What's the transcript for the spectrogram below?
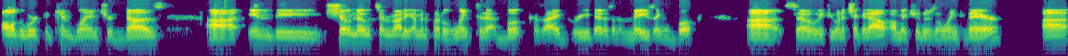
all the work that Ken Blanchard does. Uh, in the show notes, everybody, I'm going to put a link to that book because I agree that is an amazing book. Uh, so if you want to check it out, I'll make sure there's a link there. Uh,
